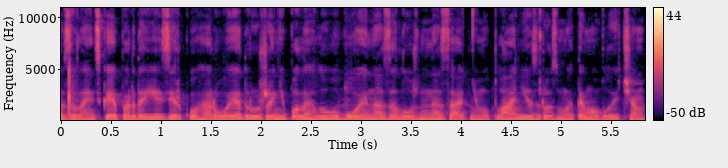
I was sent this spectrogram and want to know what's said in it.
Зеленський передає зірку героя дружині полеглого воїна залужний на задньому плані з розмитим обличчям.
